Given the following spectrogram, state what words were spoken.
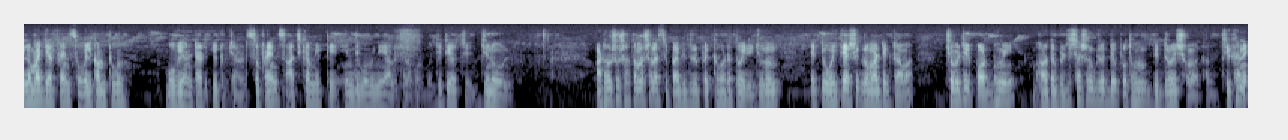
Hello my dear friends welcome to movie hunter YouTube channel so friends আজকে আমি একটি হিন্দি মুভি নিয়ে আলোচনা করব, যেটি হচ্ছে জুনুন। আঠারোশো সাতান্ন সালে সিপাহী বিদ্রোহের প্রেক্ষাপটে তৈরি জুনুন একটি ঐতিহাসিক রোমান্টিক ড্রামা ছবিটির পটভূমি ভারতের ব্রিটিশ শাসন বিরুদ্ধে প্রথম বিদ্রোহের সময়কাল, যেখানে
